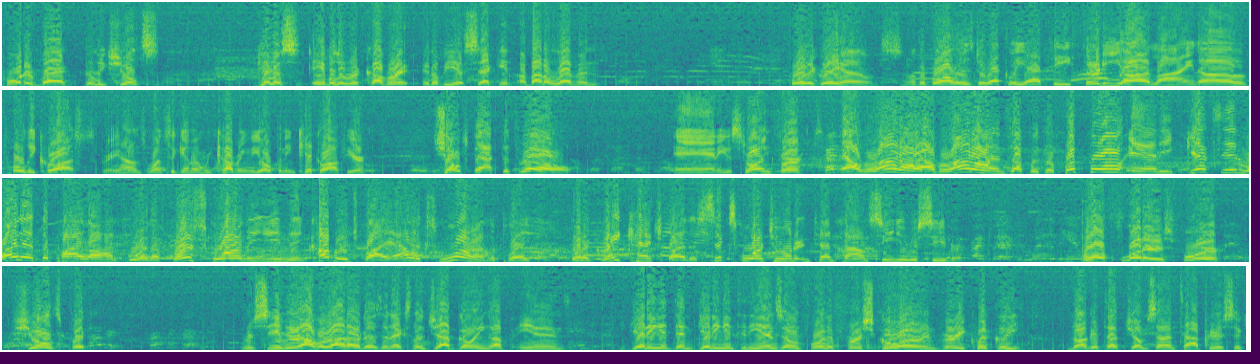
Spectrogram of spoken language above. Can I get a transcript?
quarterback, Billy Shultz. Gillis able to recover it. It'll be a second, about 11 for the Greyhounds. Well, the ball is directly at the 30-yard line of Holy Cross. Greyhounds once again are recovering the opening kickoff here. Shultz back to throw. And he was throwing for Alvarado. Alvarado ends up with the football, and he gets in right at the pylon for the first score of the evening. Coverage by Alex Moore on the play, but a great catch by the 6'4", 210-pound senior receiver. Ball flutters for Shultz, but receiver Alvarado does an excellent job going up and getting it, then getting into the end zone for the first score, and very quickly Naugatuck jumps on top here, six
